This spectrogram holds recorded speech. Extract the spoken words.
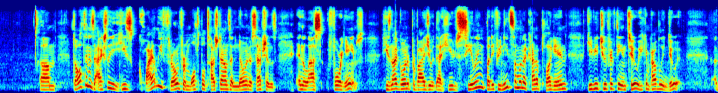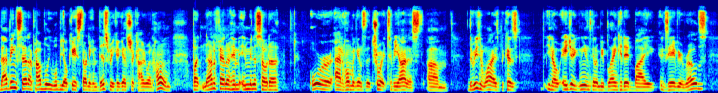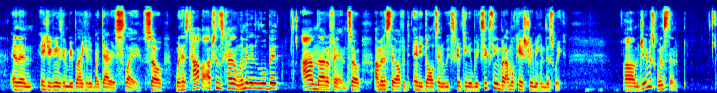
Um, Dalton is actually he's quietly thrown for multiple touchdowns and no interceptions in the last four games. He's not going to provide you with that huge ceiling, but if you need someone to kind of plug in, give you 250 and 2, he can probably do it. That being said, I probably will be okay starting him this week against Chicago at home, but not a fan of him in Minnesota or at home against Detroit, to be honest. Um, the reason why is because, you know, AJ Green is going to be blanketed by Xavier Rhodes, and then AJ Green is going to be blanketed by Darius Slay. So when his top options kind of limited a little bit, I'm not a fan. So I'm going to stay off of Andy Dalton weeks 15 and week 16, but I'm okay streaming him this week. Um, Jameis Winston.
